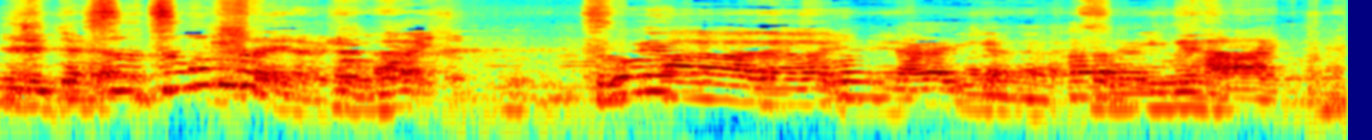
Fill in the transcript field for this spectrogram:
ねいやつ、つもみぐらいだから結構長い。つぼみは長いね。長いから朝の上原愛とかね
